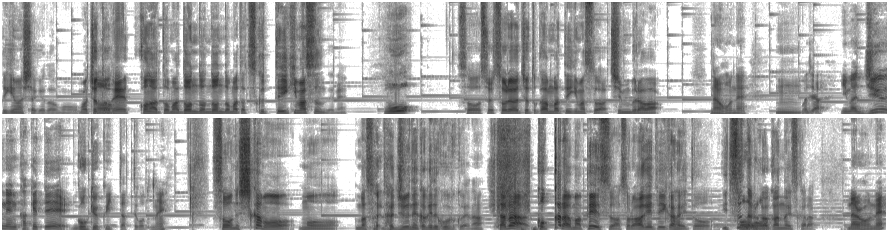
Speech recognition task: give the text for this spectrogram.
できましたけども、まあちょっとね、この後、まあどんどんどんどんまた作っていきますんでね。う。おそう、それそれはちょっと頑張っていきますわ、チンブラは。なるほどね。うんま。あ、じゃあ、今10年かけて5曲いったってことね。そうね、しかも、もう、まあそれだ10年かけて5曲やな。ただ、こっからまあペースはそれを上げていかないといつになるか分かんないですから。なるほどね。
